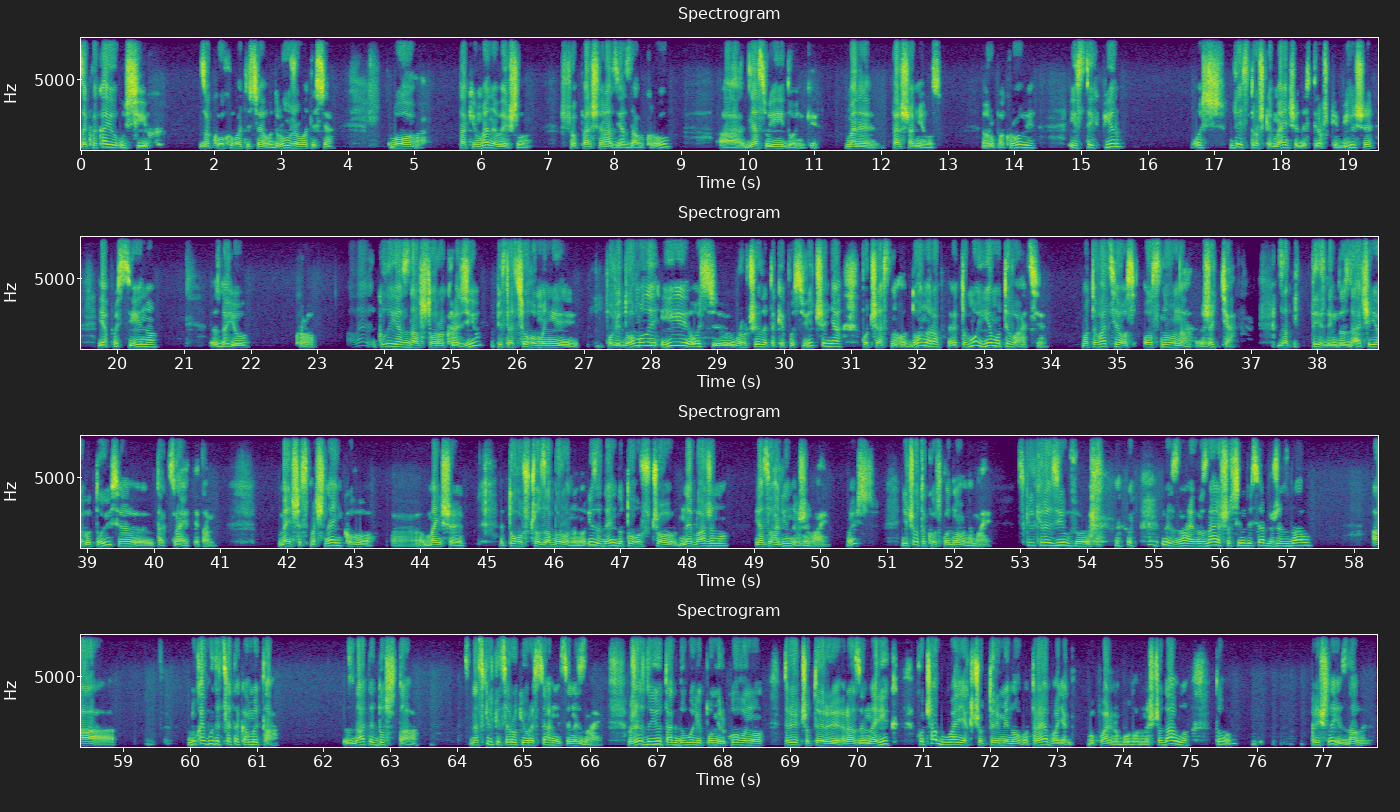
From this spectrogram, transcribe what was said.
Закликаю усіх закохуватися, одружуватися, бо так і в мене вийшло, що перший раз я здав кров для своєї доньки. У мене перша мінус група крові, і з тих пір, ось десь трошки менше, десь трошки більше, я постійно здаю кров. Але коли я здав 40 разів, після цього мені повідомили і ось е, вручили таке посвідчення почесного донора. Е, Тому є мотивація. Мотивація основна життя. За тиждень до здачі я готуюся, е, так знаєте, там менше смачненького, менше того, що заборонено. І за день до того, що не бажано, я взагалі не вживаю. Ось нічого такого складного немає. Скільки разів е, не знаю. Ну знаю, що 70 вже здав. А ну, хай буде це така мета. Здати до 100. Наскільки це років розтягнеться, не знаю. Вже здаю так доволі помірковано 3-4 рази на рік. Хоча буває, якщо терміново треба, як буквально було нещодавно, то прийшли і здали.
